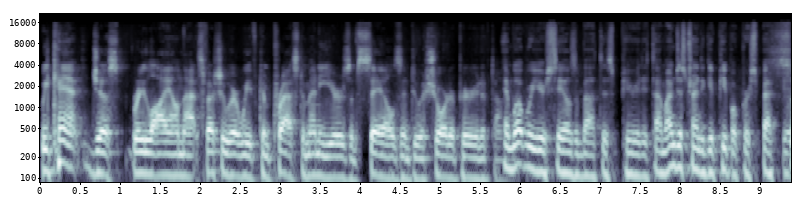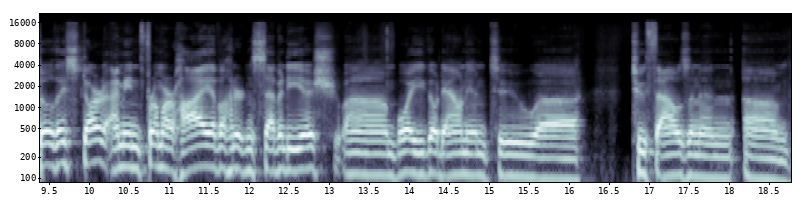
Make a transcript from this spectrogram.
we can't just rely on that, especially where we've compressed many years of sales into a shorter period of time. And what were your sales about this period of time? I'm just trying to give people perspective. So they start. I mean, from our high of 170 ish, um, boy, you go down into uh, 2000 and. Um,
